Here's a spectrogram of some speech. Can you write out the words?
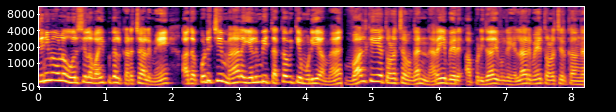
சினிமாவுல ஒரு சில வாய்ப்புகள் கிடைச்சாலுமே அதை பிடிச்சி மேல எலும்பி தக்க வைக்க முடியாம வாழ்க்கையை தொலைச்சவங்க நிறைய பேர். அப்படிதான் இவங்க எல்லாருமே தொலைச்சிருக்காங்க.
